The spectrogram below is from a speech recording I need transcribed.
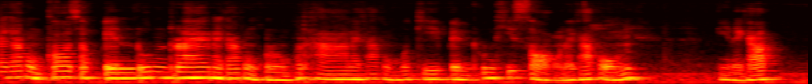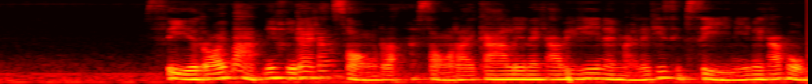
นะครับผมก็จะเป็นรุ่นแรกนะครับผมของหลวงพ่อทานะครับ ผมเมื่อกี้เป็นรุ่นที่ 2 นะครับผมนี่นะครับ 400 บาทนี่คือได้ทั้ง2ระสองรายการเลยนะครับพี่ๆในหมายเลขที่ 14 นี้นะครับผม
